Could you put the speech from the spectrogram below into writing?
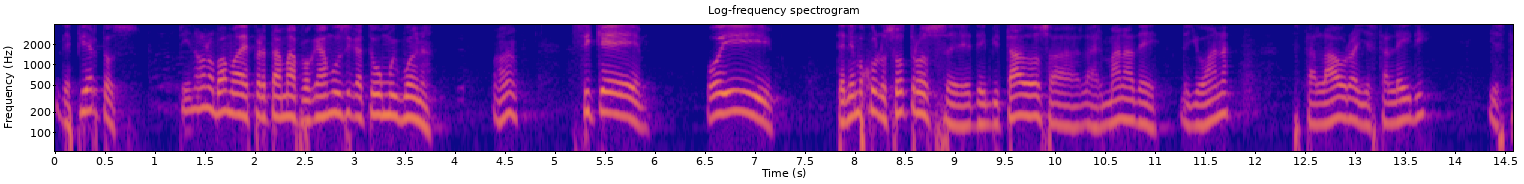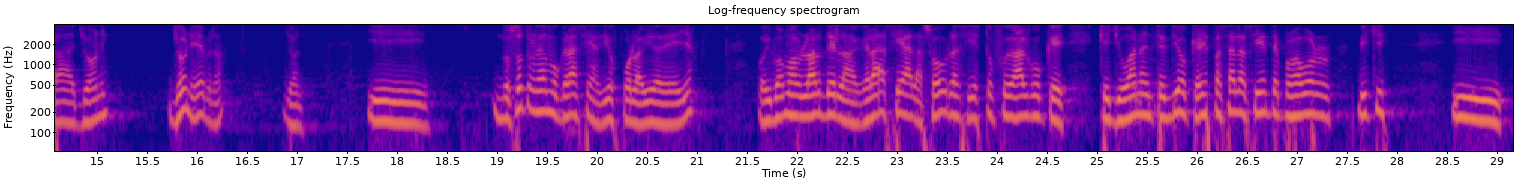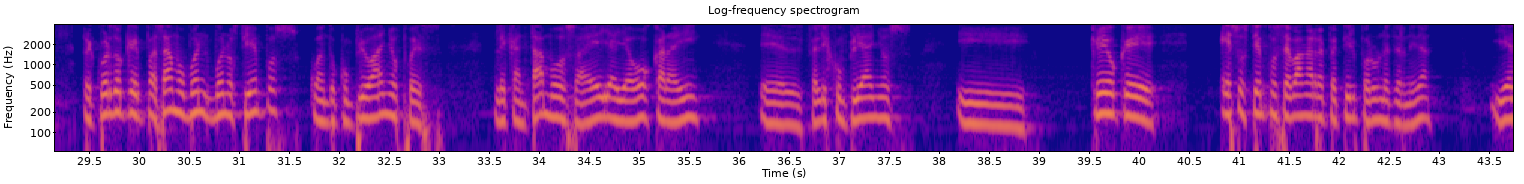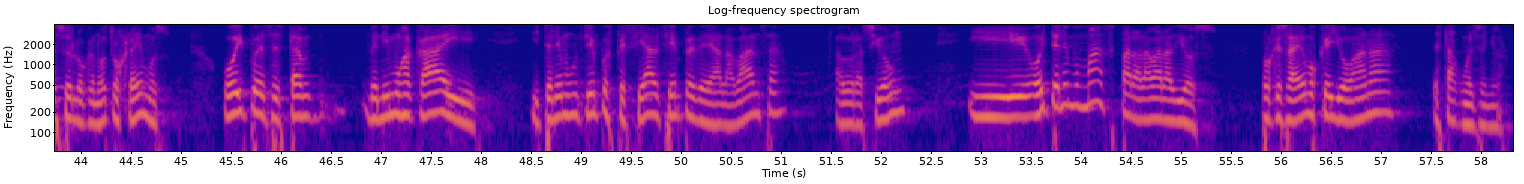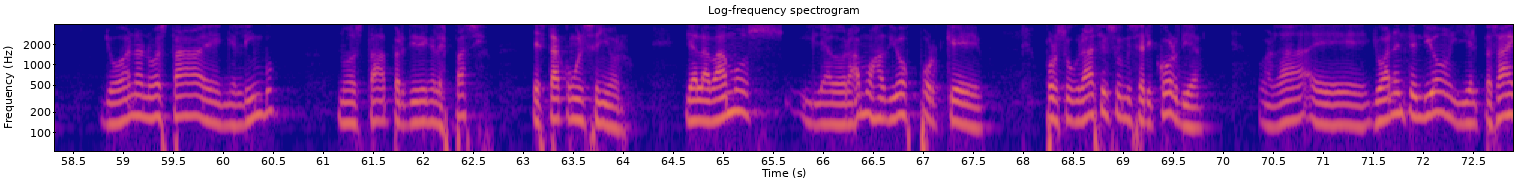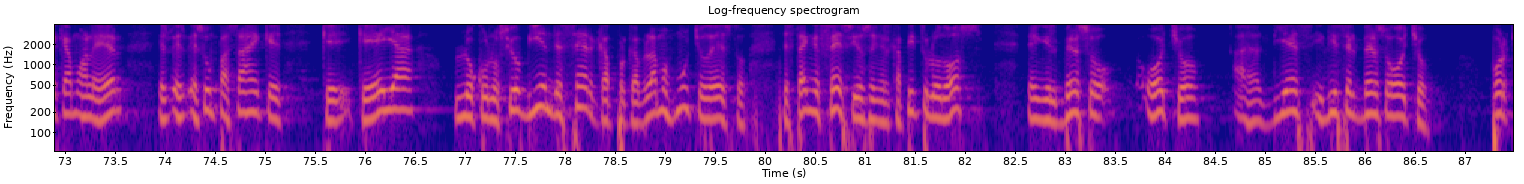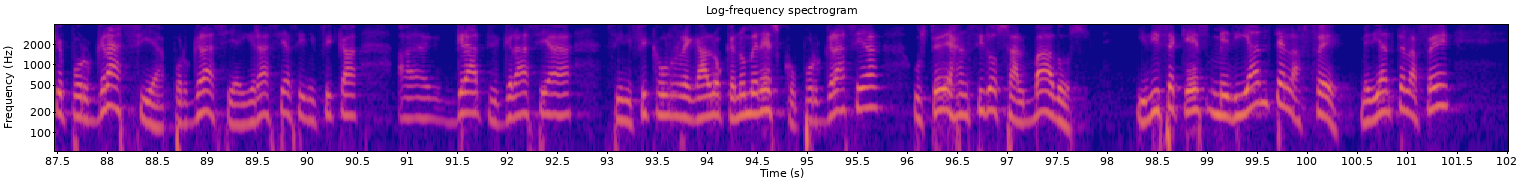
Despiertos. Si no, nos vamos a despertar más porque la música estuvo muy buena. ¿ah? Así que hoy tenemos con nosotros eh, de invitados a las hermanas de, de Joana. Está Laura y está Lady y está Johnny. Johnny, ¿eh? ¿verdad? Johnny. Y nosotros le damos gracias a Dios por la vida de ella. Hoy vamos a hablar de la gracia a las obras y esto fue algo que, que Joana entendió. ¿Querés pasar la siguiente, por favor, Vicky? Y recuerdo que pasamos buen- buenos tiempos. Cuando cumplió años, pues le cantamos a ella y a Oscar ahí el feliz cumpleaños y creo que esos tiempos se van a repetir por una eternidad y eso es lo que nosotros creemos. Hoy pues están, venimos acá y, y tenemos un tiempo especial siempre de alabanza, adoración y hoy tenemos más para alabar a Dios porque sabemos que Joana está con el Señor. Joana no está en el limbo, no está perdida en el espacio, está con el Señor. Le alabamos y le adoramos a Dios porque por su gracia y su misericordia, ¿verdad? Eh, Joana entendió y el pasaje que vamos a leer es, un pasaje que, que, que ella lo conoció bien de cerca porque hablamos mucho de esto. Está en Efesios, en el capítulo 2, en el verso 8 al 10 y dice el verso 8. Porque por gracia, por gracia, y gracia significa ah, gratis, gracia significa un regalo que no merezco. Por gracia ustedes han sido salvados. Y dice que es mediante la fe, mediante la fe.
